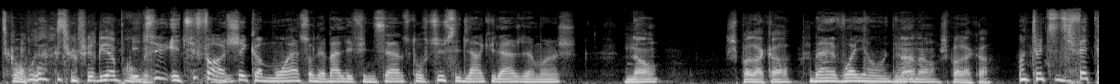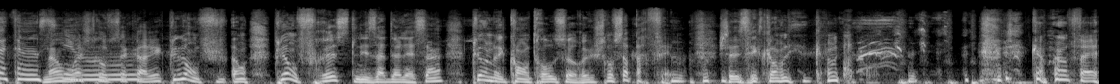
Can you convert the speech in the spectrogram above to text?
Tu comprends? Tu fais rien prouver. Es-tu, es-tu fâché comme moi sur le bal définissant? Tu trouves-tu que c'est de l'enculage de mouche? Non. Je suis pas d'accord. Ben, voyons donc. Non, non, je suis pas d'accord. Oh, toi, tu dis, faites attention. Non, moi, je trouve ça correct. Plus on, plus on frustre les adolescents, plus on a le contrôle sur eux. Je trouve ça parfait. je sais qu'on les, comment faire,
